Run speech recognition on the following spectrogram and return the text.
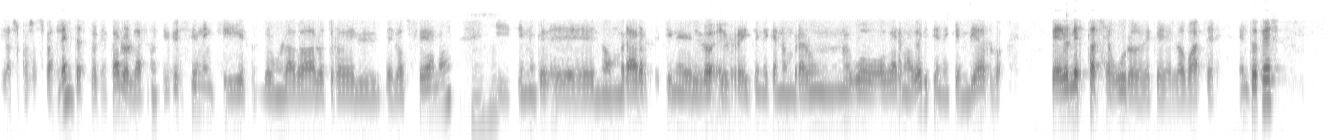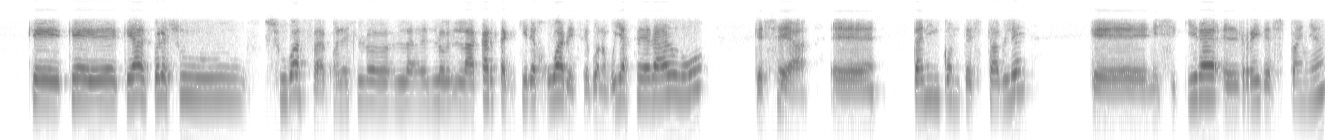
las cosas van lentas, porque claro, las noticias tienen que ir de un lado al otro del, océano y tiene que nombrar, tiene el, rey tiene que nombrar un nuevo gobernador y tiene que enviarlo. Pero él está seguro de que lo va a hacer. Entonces, ¿qué, qué, qué cuál es su, su baza? ¿Cuál es la, carta que quiere jugar? Y dice, bueno, voy a hacer algo que sea eh, tan incontestable que ni siquiera el rey de España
